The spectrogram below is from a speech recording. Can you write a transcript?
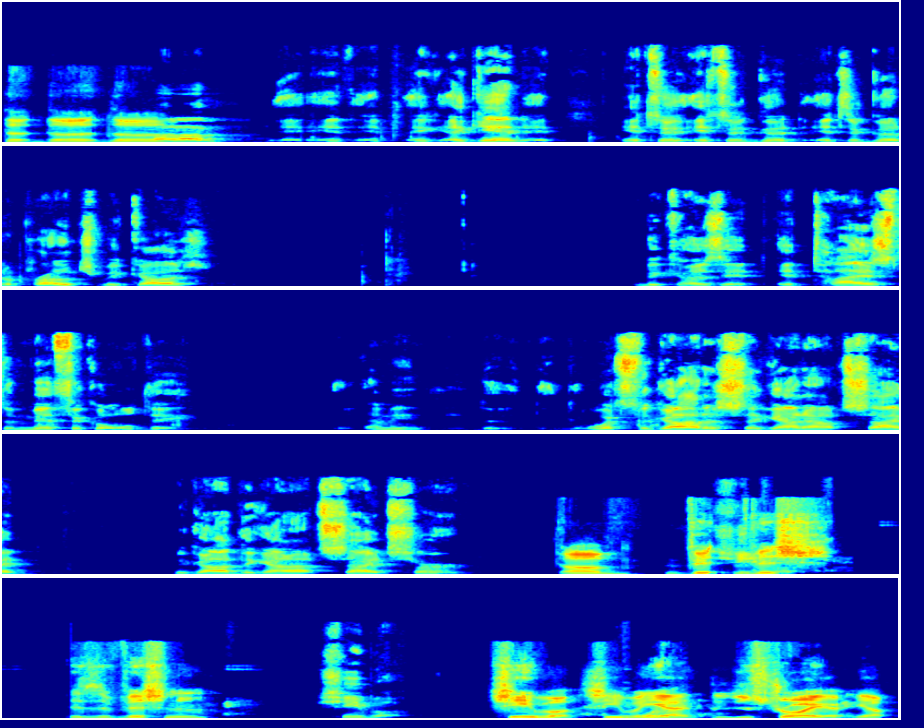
the the the. Uh, it, it, it, again, it's a it's a good it's a good approach because because it, it ties the mythical. The, I mean, the, what's the goddess they got outside? The god they got outside CERN. Uh, Vi- Vish, is it Vishnu? Shiva. Shiva, Shiva, yeah, the destroyer. Yep.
